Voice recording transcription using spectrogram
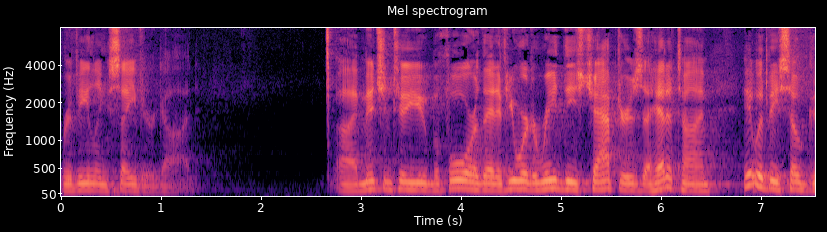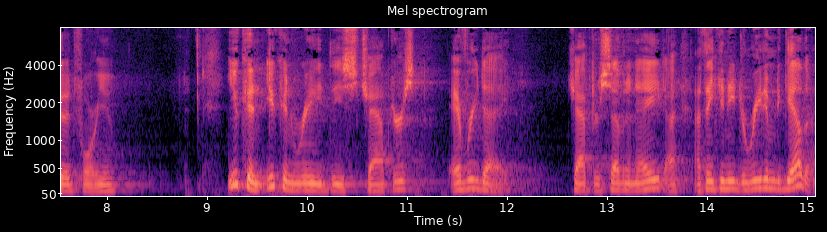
revealing Savior God. I mentioned to you before that if you were to read these chapters ahead of time, it would be so good for you. You can, you can read these chapters every day. Chapter 7 and 8, I, I think you need to read them together.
